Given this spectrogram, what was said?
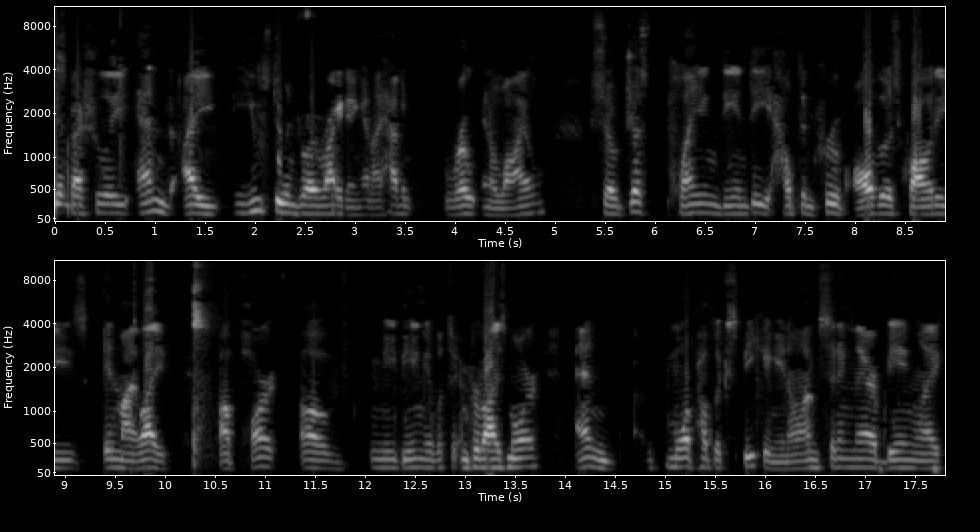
especially, and I used to enjoy writing, and I haven't wrote in a while. So just playing D and D helped improve all those qualities in my life. A part of me being able to improvise more and more public speaking. You know, I'm sitting there being like,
